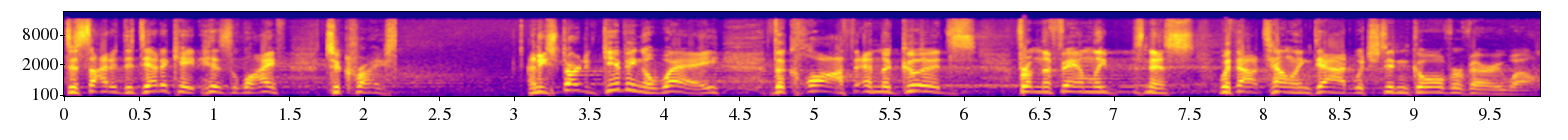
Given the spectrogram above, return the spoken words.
decided to dedicate his life to Christ. And he started giving away the cloth and the goods from the family business without telling dad, which didn't go over very well.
